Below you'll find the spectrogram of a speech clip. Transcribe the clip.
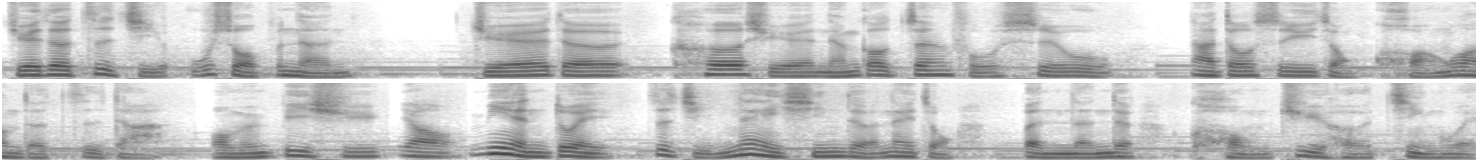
觉得自己无所不能，觉得科学能够征服事物，那都是一种狂妄的自大。我们必须要面对自己内心的那种本能的恐惧和敬畏，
